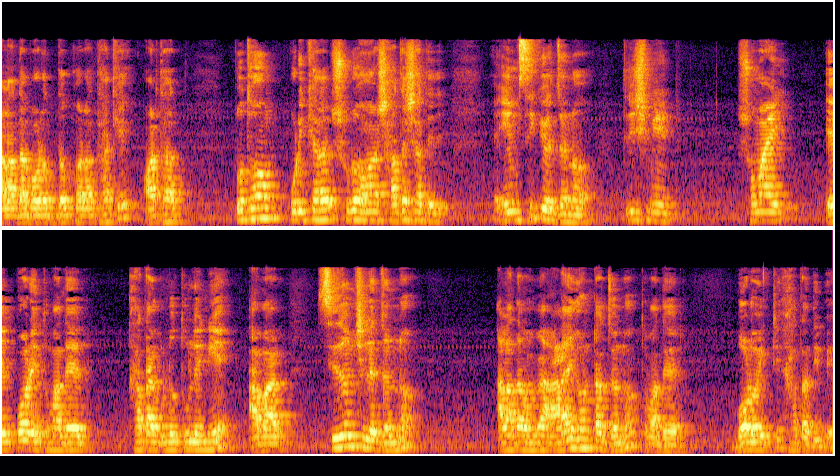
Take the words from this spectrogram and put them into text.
আলাদা বরাদ্দ করা থাকে। অর্থাৎ প্রথম পরীক্ষা শুরু হওয়ার সাথে সাথে এমসিকিউ এর জন্য তিরিশ মিনিট সময় এর পরে তোমাদের খাতাগুলো তুলে নিয়ে আবার সৃজনশীলের জন্য আলাদাভাবে আড়াই ঘণ্টার জন্য তোমাদের বড় একটি খাতা দিবে,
